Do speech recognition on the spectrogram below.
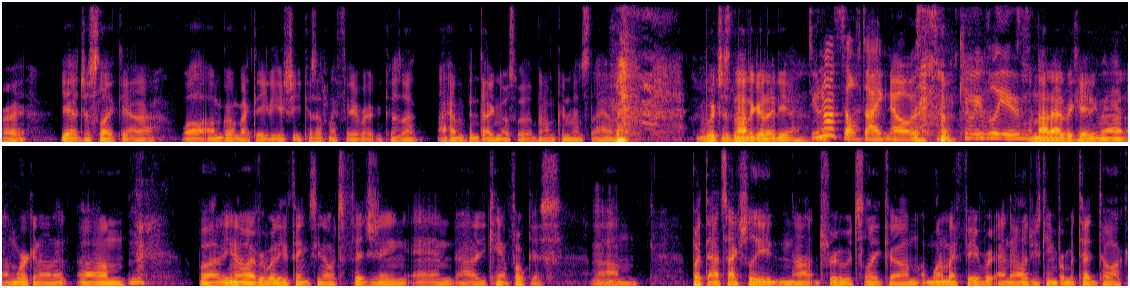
Right. Yeah, just like uh well, I'm going back to ADHD because that's my favorite because I, I haven't been diagnosed with it, but I'm convinced I have it, which is not a good idea. Do not self diagnose. Can we please? I'm not advocating that. I'm working on it. Um, but you know, everybody thinks you know it's fidgeting and uh, you can't focus. Mm-hmm. Um, but that's actually not true. It's like um, one of my favorite analogies came from a TED talk.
